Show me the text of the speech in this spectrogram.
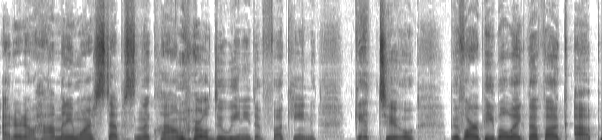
I don't know how many more steps in the clown world do we need to fucking get to before people wake the fuck up?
